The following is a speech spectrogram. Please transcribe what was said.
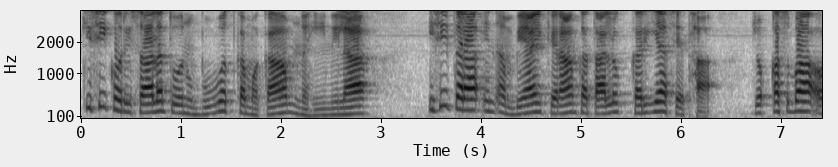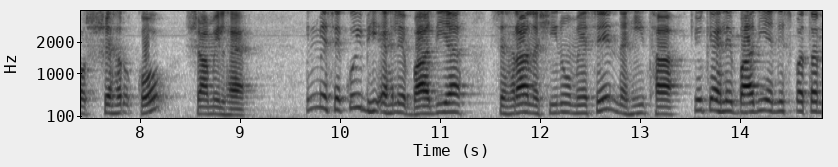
کسی کو رسالت و نبوت کا مقام نہیں ملا۔ اسی طرح ان انبیاء کرام کا تعلق کریا سے تھا، جو قصبہ اور شہر کو شامل ہے۔ ان میں سے کوئی بھی اہل بادیہ صحرا نشینوں میں سے نہیں تھا، کیونکہ اہل بادیہ نسبتاً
